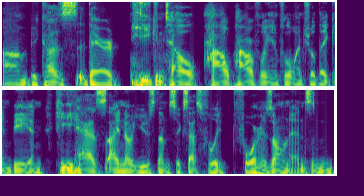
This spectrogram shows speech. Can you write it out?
um, because they're he can tell how powerfully influential they can be, and he has I know used them successfully for his own ends. And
